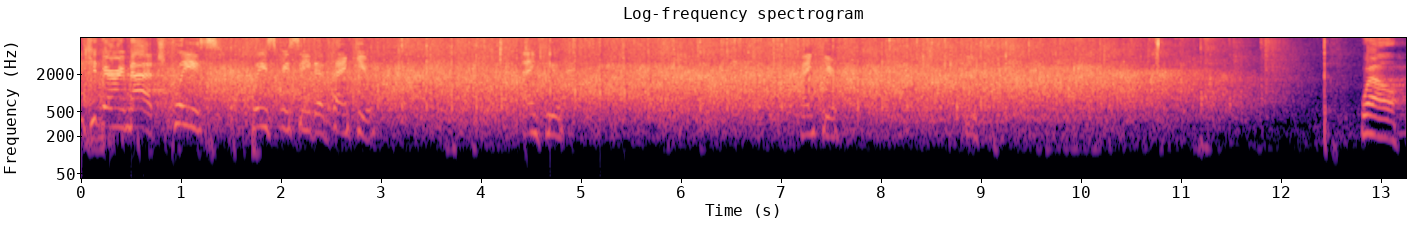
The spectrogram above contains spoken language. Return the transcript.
Thank you very much. Please, please be seated. Thank you. Thank you. Thank you. Well,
